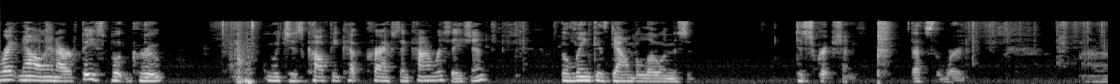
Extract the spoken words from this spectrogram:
Right now in our Facebook group, which is Coffee Cup Crafts and Conversation. The link is down below in the description. That's the word. Uh,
